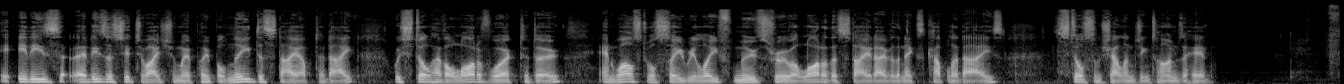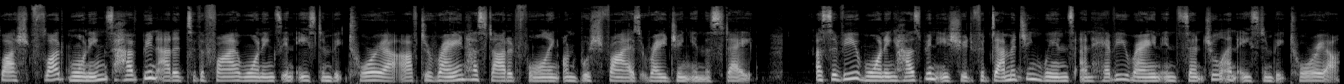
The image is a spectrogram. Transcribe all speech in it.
it is it is a situation where people need to stay up to date. We still have a lot of work to do, and whilst we'll see relief move through a lot of the state over the next couple of days, still some challenging times ahead. Flash flood warnings have been added to the fire warnings in eastern Victoria after rain has started falling on bushfires raging in the state. A severe warning has been issued for damaging winds and heavy rain in central and eastern Victoria,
